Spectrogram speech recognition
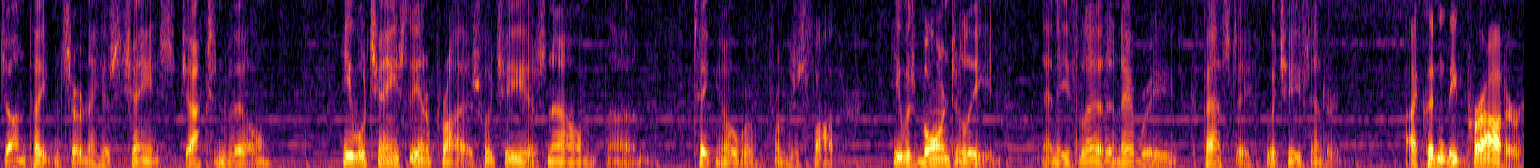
John Peyton certainly has changed Jacksonville. He will change the enterprise, which he is now uh, taking over from his father. He was born to lead, and he's led in every capacity which he's entered. I couldn't be prouder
